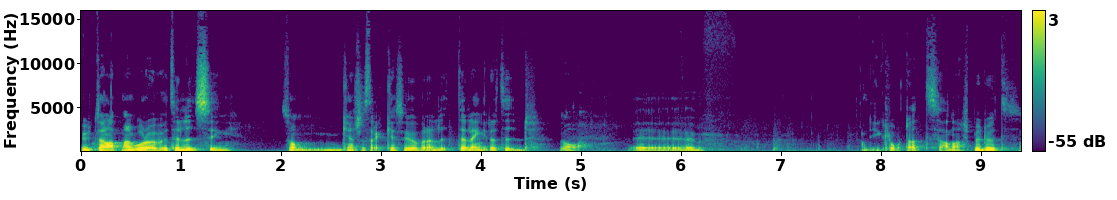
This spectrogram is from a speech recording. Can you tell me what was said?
Utan att man går över till leasing som kanske sträcker sig över en lite längre tid. Ja, Eh, Det är klart att annars blir det ett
